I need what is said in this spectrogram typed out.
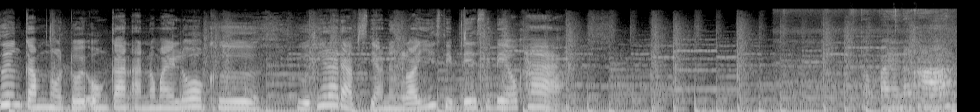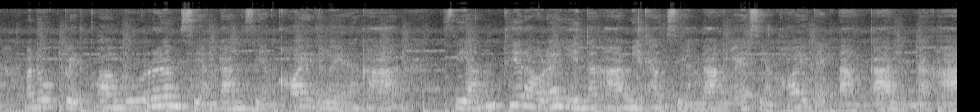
ซึ่งกำหนดโดยองค์การอนามัยโลกคือ อยู่ที่ระดับเสียง 120 เดซิเบลค่ะ ต่อไปนะคะ มาดูเกร็ดความรู้เรื่องเสียงดังเสียงค่อยกันเลยนะคะ เสียงที่เราได้ยินนะคะ มีทั้งเสียงดังและเสียงค่อยแตกต่างกันนะคะ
